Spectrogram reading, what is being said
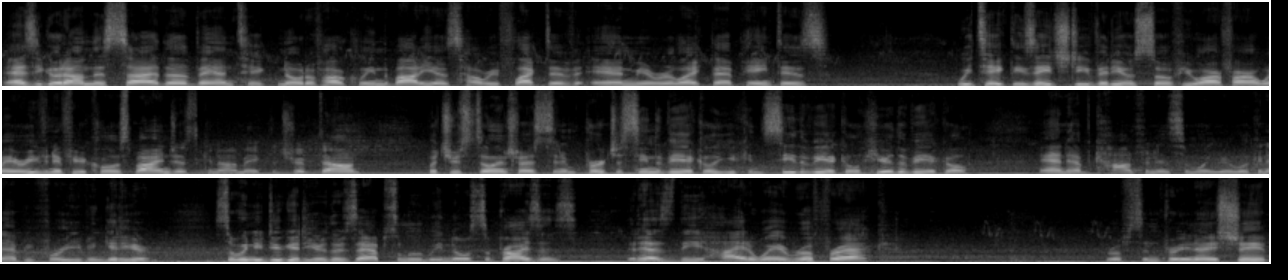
As you go down this side of the van, take note of how clean the body is, how reflective and mirror-like that paint is. We take these HD videos, so if you are far away or even if you're close by and just cannot make the trip down, but you're still interested in purchasing the vehicle, you can see the vehicle, hear the vehicle, and have confidence in what you're looking at before you even get here. So when you do get here, there's absolutely no surprises. It has the hideaway roof rack. Roof's in pretty nice shape.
